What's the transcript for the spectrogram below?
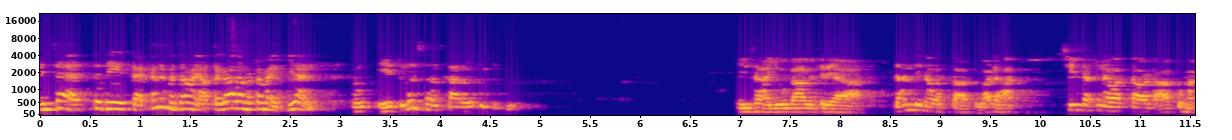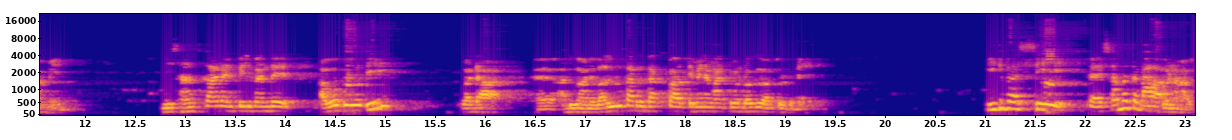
එනිසා ඇත්ත දේ දැකලම තමයි අතගාලම තමයි කියන්නේ. නමුත් ඒ තුල සංස්කාරවලට ඉඳී තියෙනවා. ඒ නිසා යෝගාවචරය දන් දෙන අවස්ථාවට වඩා සිල් දකින අවස්ථාවට ආපුහම මේ සංස්කාරයන් පිළිබඳ අවබෝධي වඩා අඩු ගන්න වල්ලු කර දක්වා තෙමෙන මට්ටමට වගේ වතුරට බෑ. ඊට පස්සේ සමත භාවනාව.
